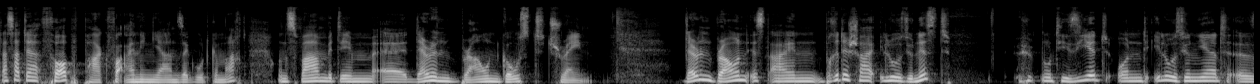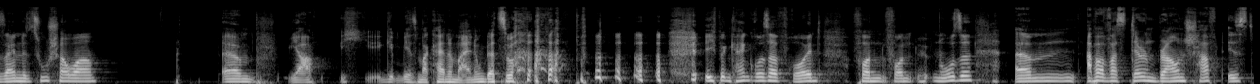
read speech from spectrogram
Das hat der Thorpe Park vor einigen Jahren sehr gut gemacht. Und zwar mit dem äh, Darren Brown Ghost Train. Darren Brown ist ein britischer Illusionist, hypnotisiert und illusioniert äh, seine Zuschauer. Ähm, ja, ich gebe mir jetzt mal keine Meinung dazu ab. ich bin kein großer Freund von, von Hypnose. Ähm, aber was Darren Brown schafft, ist,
